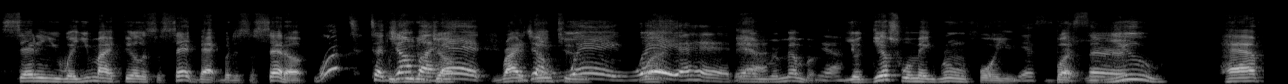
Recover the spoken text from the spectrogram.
setting you where you might feel it's a setback, but it's a setup. What? To jump to ahead. Jump right jump into way, way what? ahead. Yeah. And remember, yeah. your gifts will make room for you. Yes. But yes, you have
